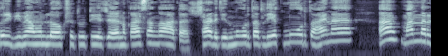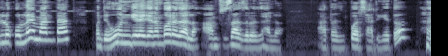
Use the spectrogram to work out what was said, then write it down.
तरी बी मी म्हणलं अक्षय तृतीयेच्या यानं काय सांगा आता? साडेतीन मुहूर्तातली एक मुहूर्त आहे ना हा? मानणारे लोक लय मानतात. पण ते होऊन गेल्याच्यानं बरं झालं. आमचं साजरं झालं. आता परसाद घेतो.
